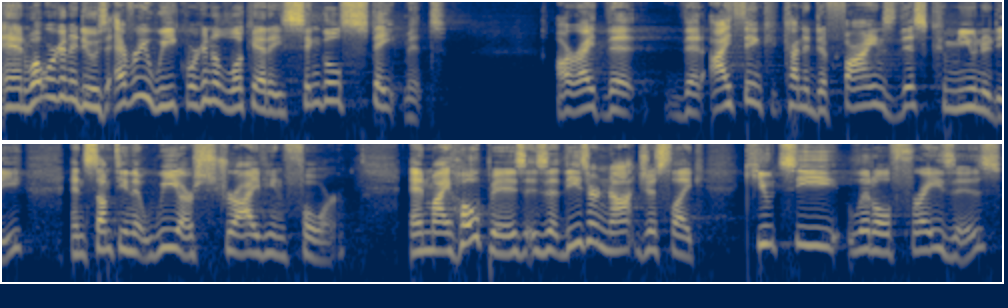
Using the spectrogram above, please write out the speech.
and what we're going to do is every week we're going to look at a single statement, all right, that, that I think kind of defines this community and something that we are striving for. And my hope is, is that these are not just like cutesy little phrases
